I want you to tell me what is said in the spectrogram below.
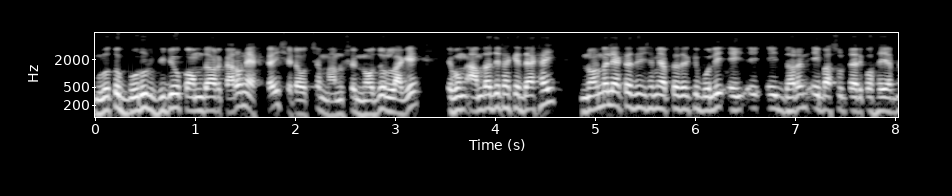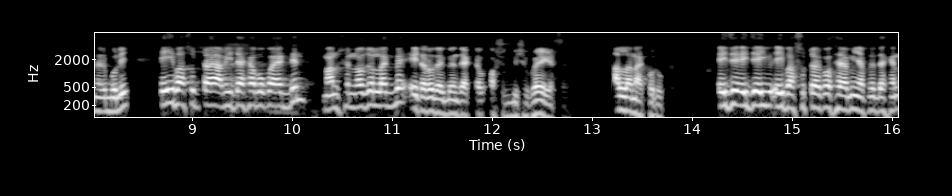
মূলত গরুর ভিডিও কম দেওয়ার কারণ একটাই, সেটা হচ্ছে মানুষের নজর লাগে। এবং আমরা যেটাকে দেখাই নর্মালি একটা জিনিস আমি আপনাদেরকে বলি, এই, এই- ধরেন এই বাসুরটার কথাই আপনাদের বলি, এই বাসুরটা আমি দেখাবো কয়েকদিন, মানুষের নজর লাগবে, এটারও দেখবেন যে একটা অসুখ বিসুখ হয়ে গেছে। আল্লাহ না করুক। এই যে এই যে, এই- বাসুরটার কথা আমি আপনি দেখেন,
